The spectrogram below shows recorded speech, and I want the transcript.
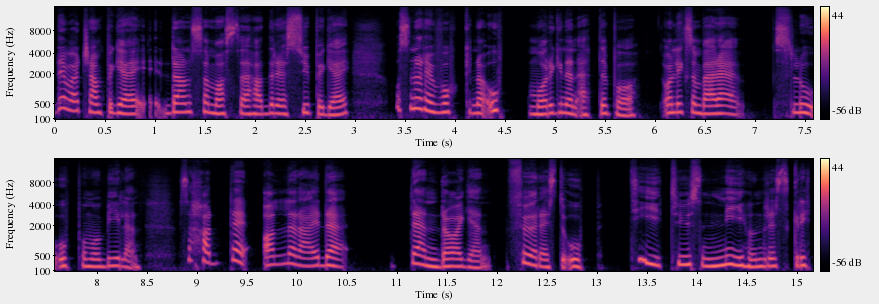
det var kjempegøy. Dansa masse, hadde det supergøy. Og så når jeg våkna opp morgenen etterpå, og liksom bare slo opp på mobilen, så hadde jeg allerede den dagen, før jeg sto opp, 10 900 skritt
